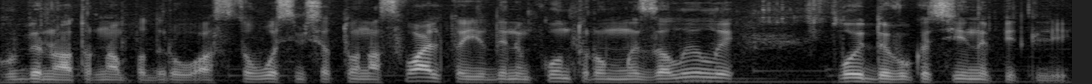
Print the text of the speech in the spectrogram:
губернатор нам подарував 180 тонн асфальту. Єдиним контуром ми залили вплоть до евакуаційної петлі.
